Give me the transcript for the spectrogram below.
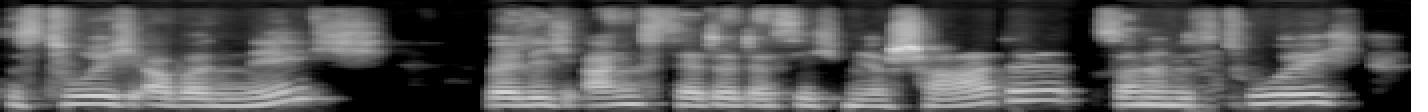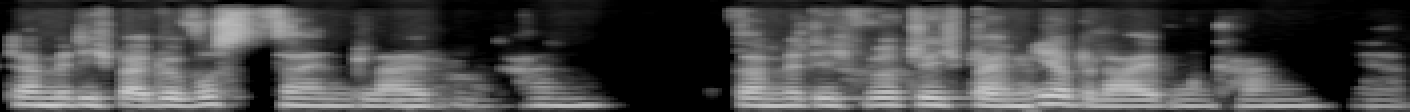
Das tue ich aber nicht, weil ich Angst hätte, dass ich mir schade, sondern mhm. das tue ich, damit ich bei Bewusstsein bleiben mhm. kann, damit ich wirklich bei mir bleiben kann. Ja.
